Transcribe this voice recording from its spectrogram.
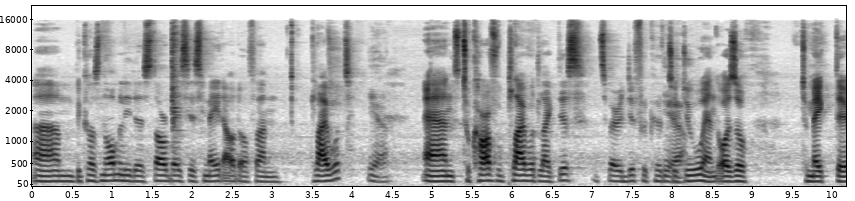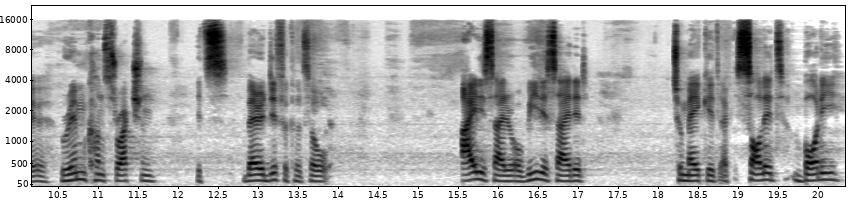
um, because normally the Starbass is made out of um, plywood. Yeah. And to carve a plywood like this, it's very difficult yeah. to do, and also to make the rim construction, it's very difficult. So I decided, or we decided, to make it a solid body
